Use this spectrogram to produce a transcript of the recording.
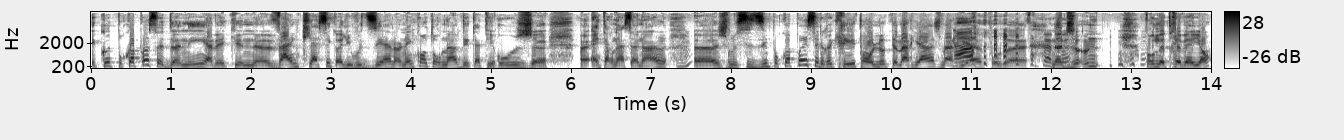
Écoute, pourquoi pas se donner avec une vague classique hollywoodienne, un incontournable des tapis rouges euh, euh, international. Mhm. Euh, je me suis dit, pourquoi pas essayer de recréer ton look de mariage, Marie-Ève, pour, euh, notre pour notre réveillon.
